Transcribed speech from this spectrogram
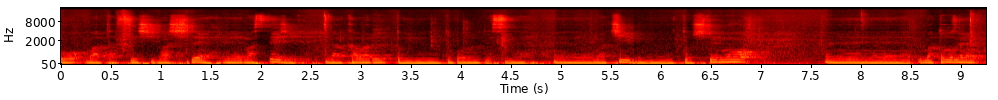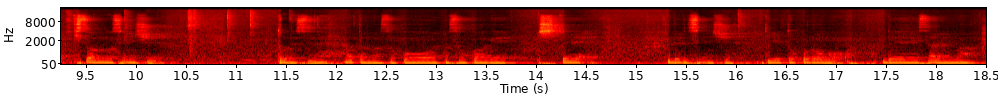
を、ま、達成しまして、えま、ステージが変わるというところですね、えま、チームとしても、えま、当然、既存の選手とですねあとはまあそこをやっぱ底上げしてくれる選手っていうところをでさらにまあ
